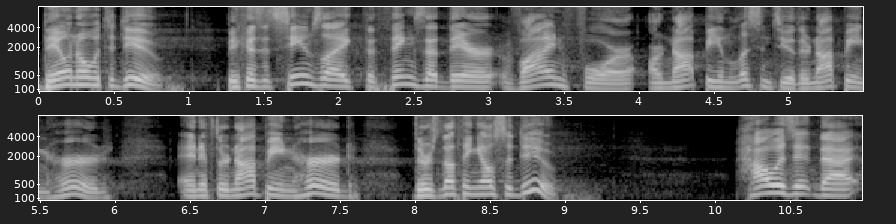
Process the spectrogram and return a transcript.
They don't know what to do because it seems like the things that they're vying for are not being listened to, they're not being heard. And if they're not being heard, there's nothing else to do. How is it that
